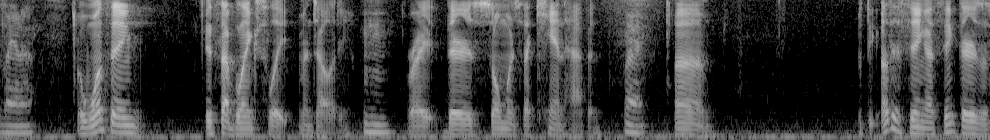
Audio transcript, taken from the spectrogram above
Atlanta? Well, one thing, it's that blank slate mentality, Mhm. right? There is so much that can happen. Right. Um, but the other thing, I think there's a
